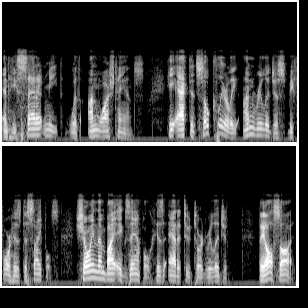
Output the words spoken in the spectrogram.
and he sat at meat with unwashed hands. He acted so clearly unreligious before his disciples, showing them by example his attitude toward religion. They all saw it.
